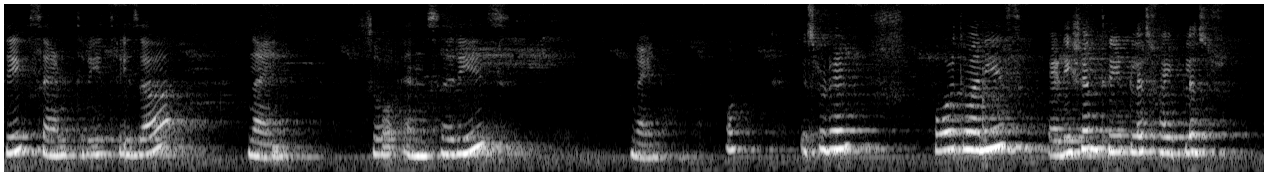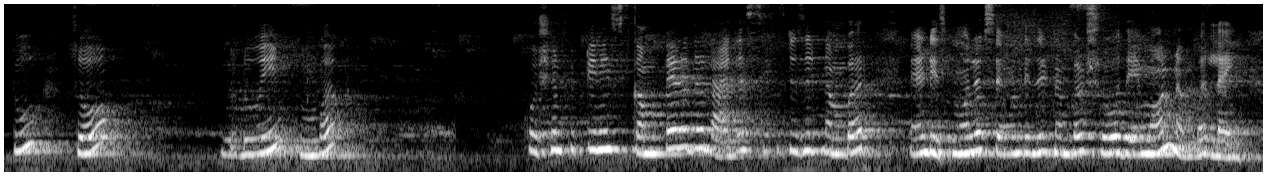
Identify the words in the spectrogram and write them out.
6 and 3 threes are 9. So answer is 9. Okay. Student, fourth one is addition 3 plus 5 plus 2. So you do in homework. Question 15 is compare the largest 6 digit number and smaller 7 digit number show them on number line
